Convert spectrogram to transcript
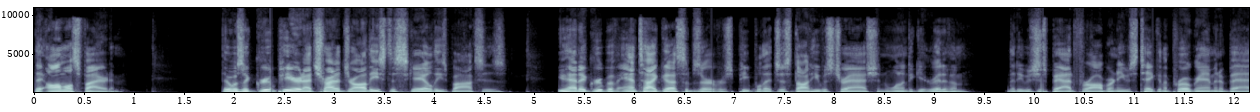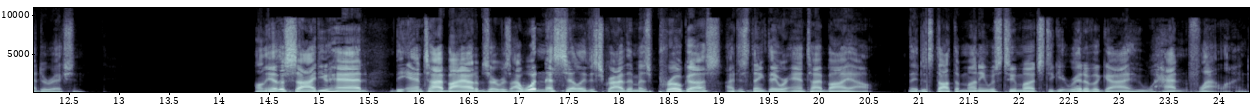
They almost fired him. There was a group here, and I try to draw these to scale these boxes you had a group of anti-Gus observers, people that just thought he was trash and wanted to get rid of him, that he was just bad for Auburn, he was taking the program in a bad direction. On the other side, you had the anti-buyout observers. I wouldn't necessarily describe them as pro-Gus. I just think they were anti-buyout. They just thought the money was too much to get rid of a guy who hadn't flatlined,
